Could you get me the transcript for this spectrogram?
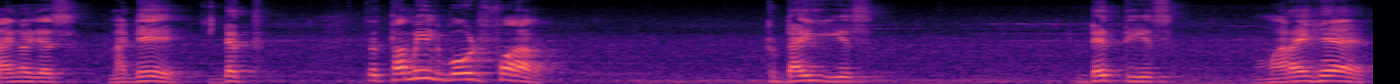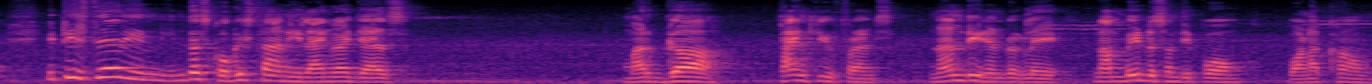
languages மகே death the Tamil word for to die is death is மறைக it is there in Indus Kohistani languages மர்கா தேங்க்யூ ஃப்ரெண்ட்ஸ் நன்றி நண்பர்களே. நாம் மீண்டும் சந்திப்போம். வணக்கம்.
